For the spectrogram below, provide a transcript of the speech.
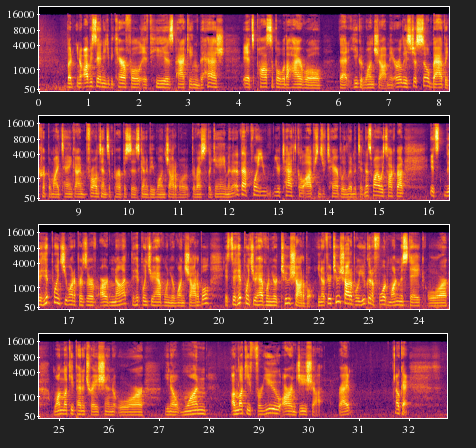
But you know, obviously I need to be careful if he is packing the Hesh. It's possible with a high roll that he could one-shot me, or at least just so badly cripple my tank, I'm, for all intents and purposes, going to be one-shottable the rest of the game. And at that point, you, your tactical options are terribly limited. And that's why I always talk about it's the hit points you want to preserve are not the hit points you have when you're one-shottable. It's the hit points you have when you're two-shottable. You know, if you're two-shottable, you can afford one mistake or one lucky penetration or, you know, one unlucky for you RNG shot right? Okay,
